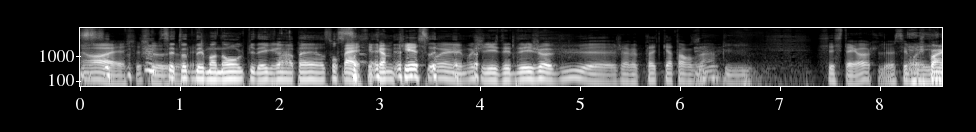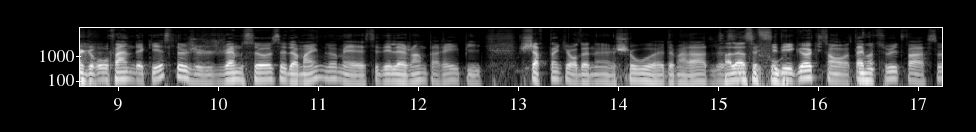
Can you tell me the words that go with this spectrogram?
Ouais, c'est sûr. C'est tous des mononcles puis des grands-pères sur. Ben, c'est comme Kiss. ouais. Moi, je les ai déjà vus. euh, J'avais peut-être 14 ans, puis c'était hot. Là. C'est- Moi, je suis pas un gros fan de Kiss. J'aime ça, c'est de même, là, mais c'est des légendes pareil. Puis je suis certain qu'ils ont donné un show euh, de malade. C'est- des gars qui sont habitués de faire ça.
